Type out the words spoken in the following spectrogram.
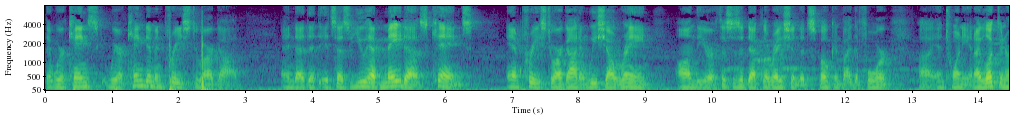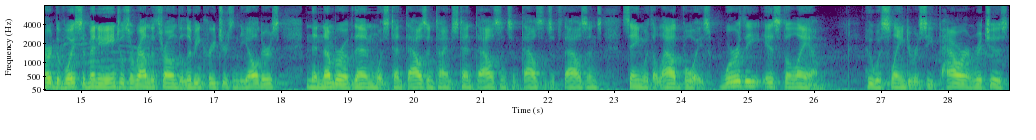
that we're kings, we are kingdom and priests to our God. And uh, that it says, You have made us kings and priests to our God, and we shall reign on the earth. This is a declaration that's spoken by the four uh, and twenty. And I looked and heard the voice of many angels around the throne, the living creatures and the elders, and the number of them was 10,000 times 10,000s and thousands of thousands, saying with a loud voice, Worthy is the Lamb who was slain to receive power and riches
